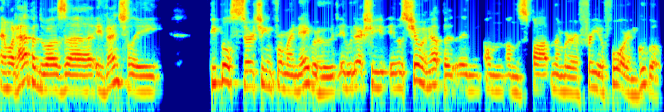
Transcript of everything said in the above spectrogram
And what happened was uh, eventually people searching for my neighborhood, it would actually, it was showing up in, on, on the spot number three or four in Google.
